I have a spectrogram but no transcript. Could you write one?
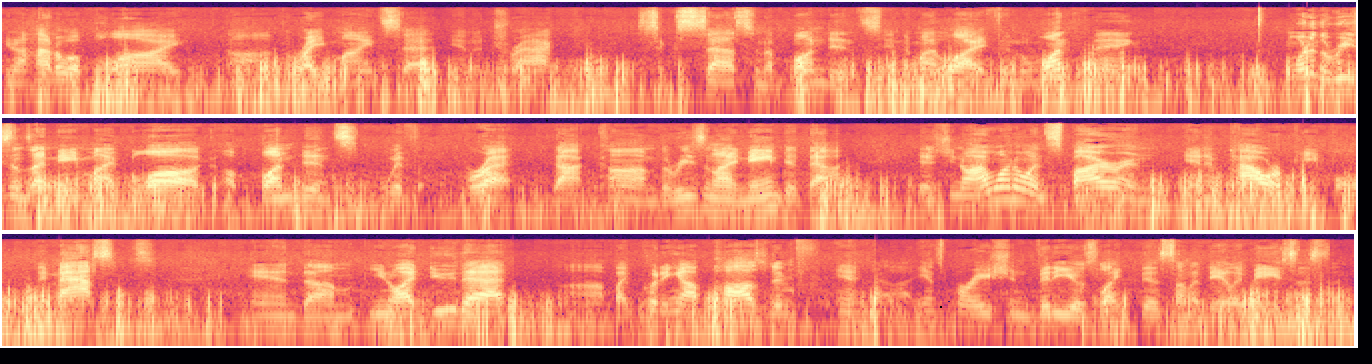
you know, how to apply uh, the right mindset and attract success and abundance into my life. And the one thing, one of the reasons I named my blog abundancewithbrett.com. The reason I named it that is, you know, I want to inspire and, and empower people, the masses. And, um, you know, I do that uh, by putting out positive uh, inspiration videos like this on a daily basis. And,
